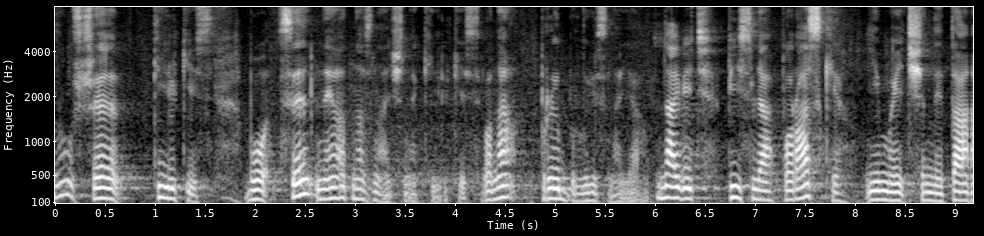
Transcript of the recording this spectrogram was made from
ну, ще кількість, бо це неоднозначна кількість, вона приблизна. Навіть після поразки Німеччини та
